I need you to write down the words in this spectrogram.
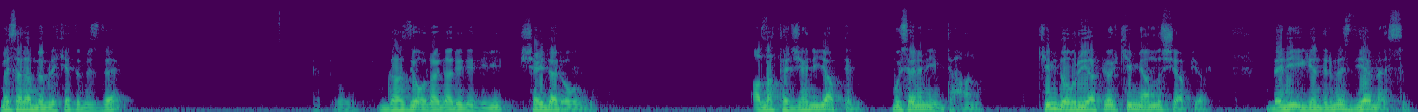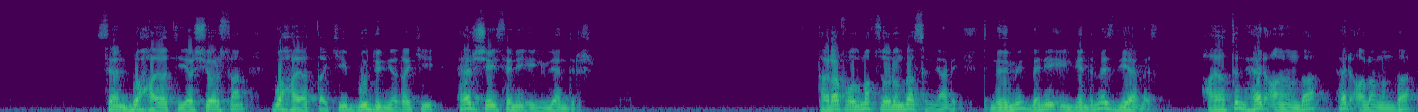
Mesela memleketimizde evet, o Gazi olayları dediği şeyler oldu. Allah tercihini yap dedi. Bu senin imtihanın. Kim doğru yapıyor, kim yanlış yapıyor. Beni ilgilendirmez diyemezsin. Sen bu hayatı yaşıyorsan, bu hayattaki, bu dünyadaki her şey seni ilgilendirir. Taraf olmak zorundasın yani. Mümin beni ilgilendirmez diyemez. Hayatın her anında, her alanında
